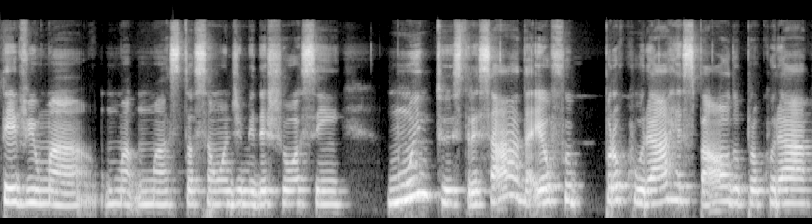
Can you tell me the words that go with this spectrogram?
teve uma, uma, uma situação onde me deixou assim muito estressada, eu fui procurar respaldo, procurar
